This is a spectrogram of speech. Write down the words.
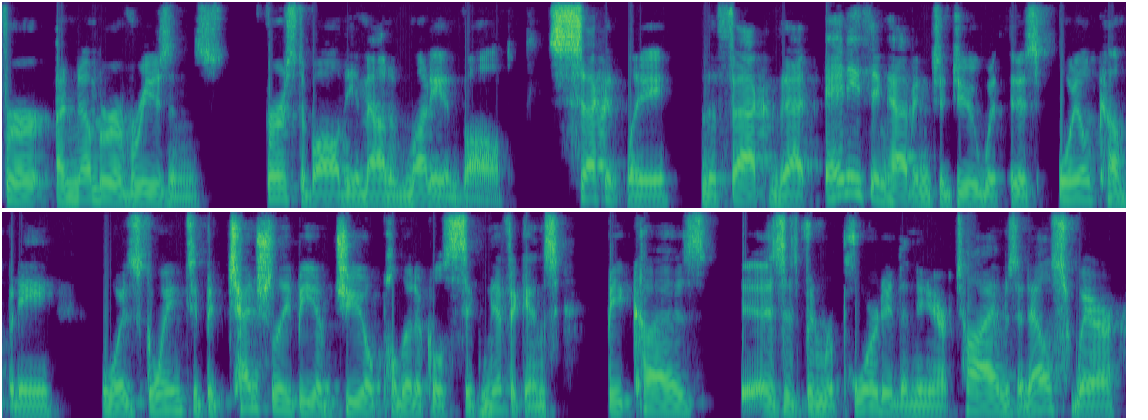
for a number of reasons. First of all, the amount of money involved. Secondly, the fact that anything having to do with this oil company was going to potentially be of geopolitical significance because, as has been reported in the New York Times and elsewhere,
